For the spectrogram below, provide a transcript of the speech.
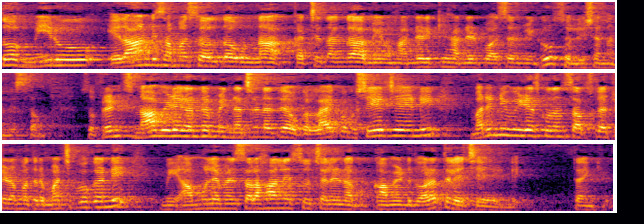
సో మీరు ఎలాంటి సమస్యలతో ఉన్నా ఖచ్చితంగా మేము హండ్రెడ్కి హండ్రెడ్ పర్సెంట్ మీకు సొల్యూషన్ అందిస్తాం. సో ఫ్రెండ్స్ నా వీడియో కనుక మీకు నచ్చినట్లయితే ఒక లైక్ ఒక షేర్ చేయండి. మరిన్ని వీడియోస్ కోసం సబ్స్క్రైబ్ చేయడం మాత్రం మర్చిపోకండి. మీ అమూల్యమైన సలహాలని సూచనలు నాకు కామెంట్ ద్వారా తెలియజేయండి థ్యాంక్ యూ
